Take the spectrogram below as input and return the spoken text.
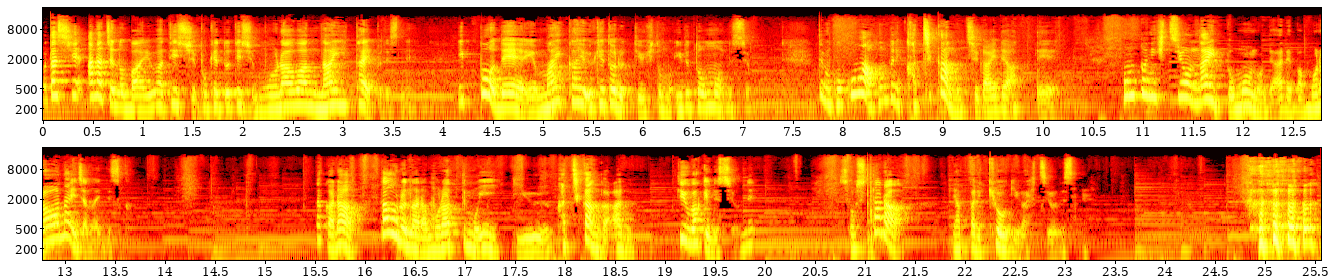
私、アナチェの場合はティッシュ、ポケットティッシュもらわないタイプですね。一方で、毎回受け取るっていう人もいると思うんですよ。でもここは本当に価値観の違いであって、本当に必要ないと思うのであれば、もらわないじゃないですか。だから、タオルならもらってもいいっていう価値観があるっていうわけですよね。そしたら、やっぱり競技が必要ですね。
